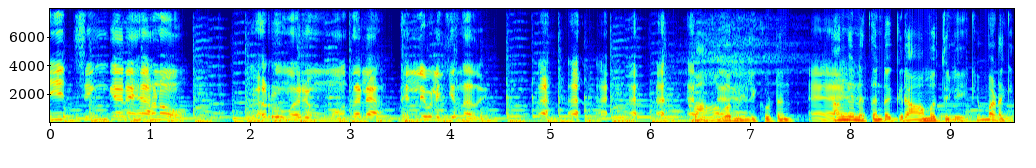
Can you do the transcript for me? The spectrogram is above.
ഈ ചിങ്കനെയാണോ വെറുമൊരു മുതല വെല്ലുവിളിക്കുന്നത്? പാവം എലിക്കുട്ടൻ അങ്ങനെ തന്റെ ഗ്രാമത്തിലേക്കും മടങ്ങി.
